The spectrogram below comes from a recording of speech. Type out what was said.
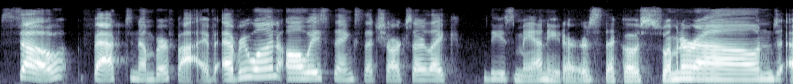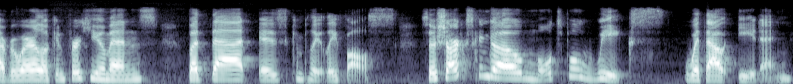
So, fact number five everyone always thinks that sharks are like these man eaters that go swimming around everywhere looking for humans, but that is completely false. So, sharks can go multiple weeks without eating.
